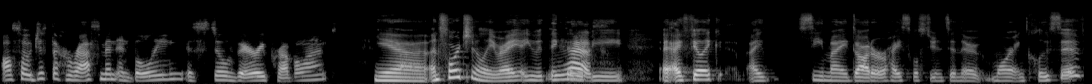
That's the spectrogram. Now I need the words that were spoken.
also, just the harassment and bullying is still very prevalent. Yeah, um, unfortunately, right? You would think yes. that it'd be, I feel like I see my daughter or high school students and they're more inclusive,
